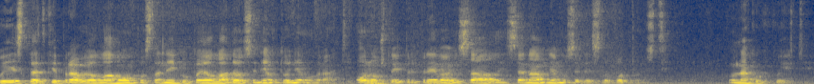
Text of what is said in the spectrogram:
koji je spletke pravio Allahovom poslaniku, pa je Allah dao se njemu, to njemu vrati. Ono što je pripremao i sa, i sa nam, njemu se desilo potpunosti. Onako kako je htio.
